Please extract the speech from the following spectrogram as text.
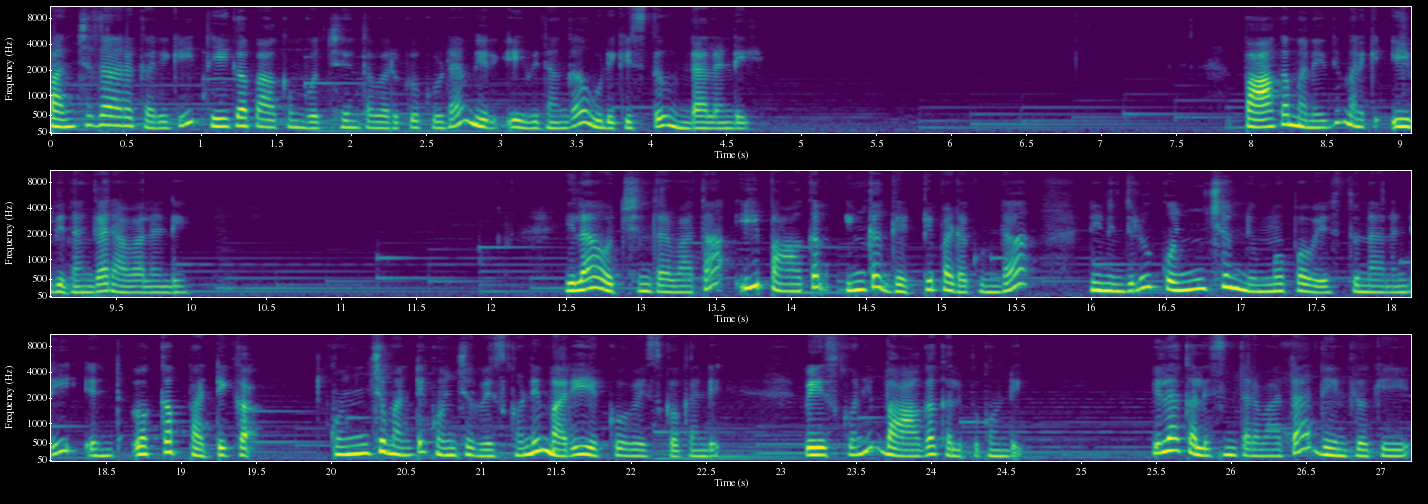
పంచదార కరిగి తీగ పాకం వచ్చేంత వరకు కూడా మీరు ఈ విధంగా ఉడికిస్తూ ఉండాలండి. పాకం అనేది మనకి ఈ విధంగా రావాలండి. ఇలా వచ్చిన తర్వాత ఈ పాకం ఇంకా గట్టి పడకుండా నేను ఇందులో కొంచెం నిమ్మప వేస్తున్నానండి. ఎంత? ఒక పటిక. కొంచెం అంటే కొంచెం వేసుకోండి. మరీ ఎక్కువ వేసుకోకండి. వేసుకొని బాగా కలుపుకోండి. ఇలా కలిసిన తర్వాత దీంట్లోకి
